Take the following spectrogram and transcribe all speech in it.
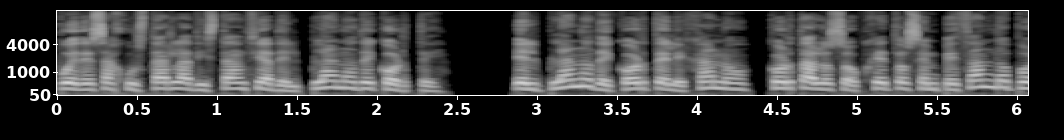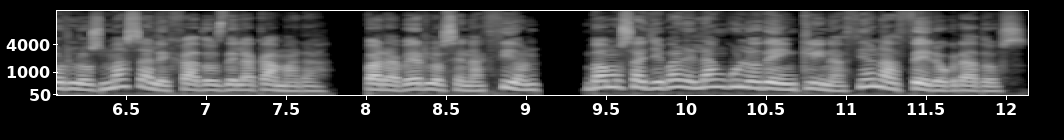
puedes ajustar la distancia del plano de corte. El plano de corte lejano corta los objetos empezando por los más alejados de la cámara. Para verlos en acción, vamos a llevar el ángulo de inclinación a 0 grados.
